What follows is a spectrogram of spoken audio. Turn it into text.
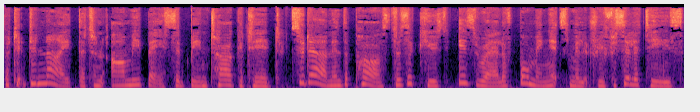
but it denied that an army base had been targeted. Sudan in the past has accused Israel of bombing its military facilities,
